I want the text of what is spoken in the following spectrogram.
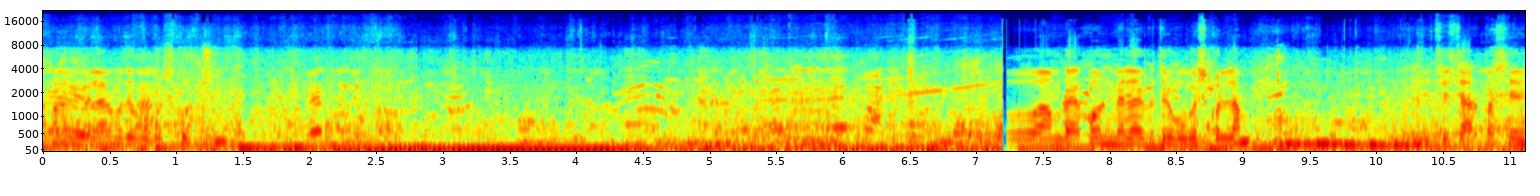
এখন আমি মেলার মধ্যে প্রবেশ করছি। আমরা এখন মেলার ভিতরে প্রবেশ করলাম। তো হচ্ছে চারপাশের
